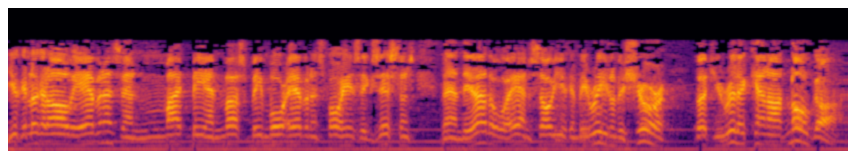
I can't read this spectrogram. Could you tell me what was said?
You can look at all the evidence and might be and must be more evidence for His existence than the other way, and so you can be reasonably sure, but you really cannot know God.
